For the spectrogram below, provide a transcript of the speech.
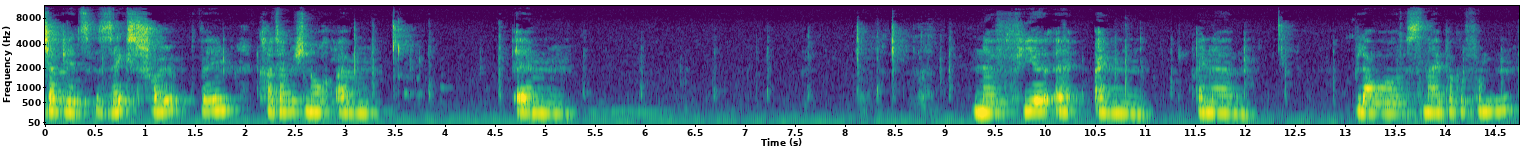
Ich habe jetzt sechs Schollwellen. Gerade habe ich noch ähm, ähm, eine vier, äh, ein, eine blaue Sniper gefunden.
